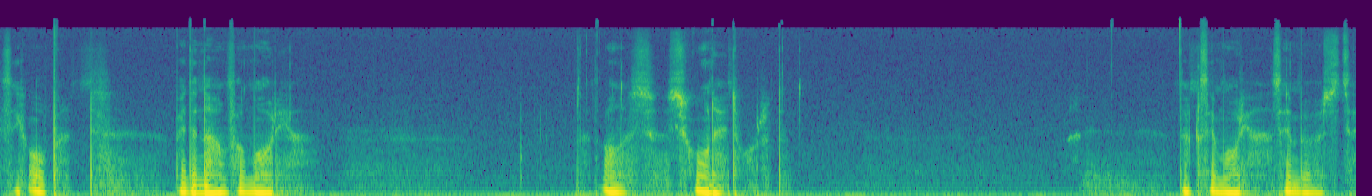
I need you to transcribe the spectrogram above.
zich opent bij de naam van Moria. Alles schoonheid wordt. dankzij Moria, zijn bewustzijn.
